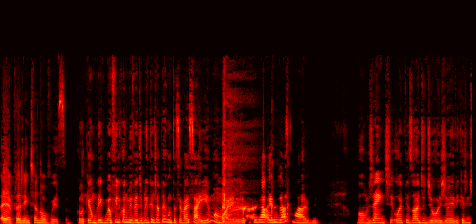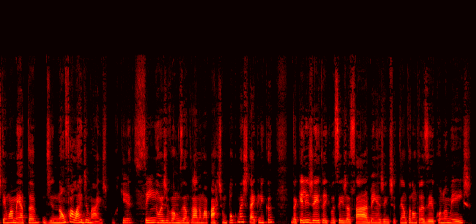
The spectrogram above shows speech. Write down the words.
é, pra gente é novo isso. Coloquei um brinco. Meu filho, quando me vê de brinco, ele já pergunta: você vai sair, mamãe? Ele já, já, ele já sabe. Bom, gente, o episódio de hoje eu vi que a gente tem uma meta de não falar demais, porque sim, hoje vamos entrar numa parte um pouco mais técnica, daquele jeito aí que vocês já sabem, a gente tenta não trazer economês,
